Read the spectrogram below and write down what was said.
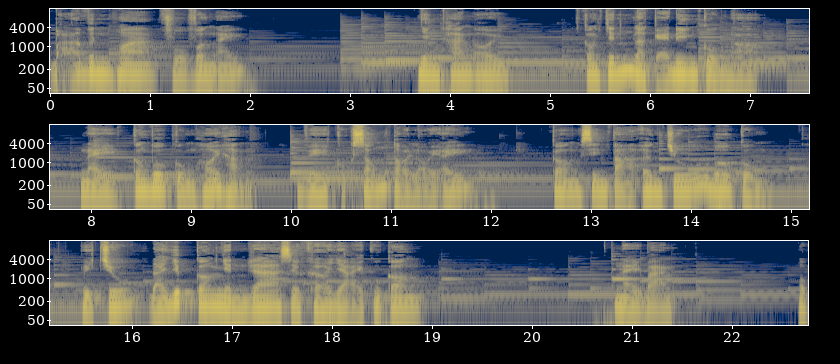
bả vinh hoa phù vân ấy. Nhưng than ôi, con chính là kẻ điên cuồng nọ. Này, con vô cùng hối hận vì cuộc sống tội lỗi ấy. Con xin tạ ơn chúa vô cùng, vì chúa đã giúp con nhìn ra sự khờ dại của con này bạn. Một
